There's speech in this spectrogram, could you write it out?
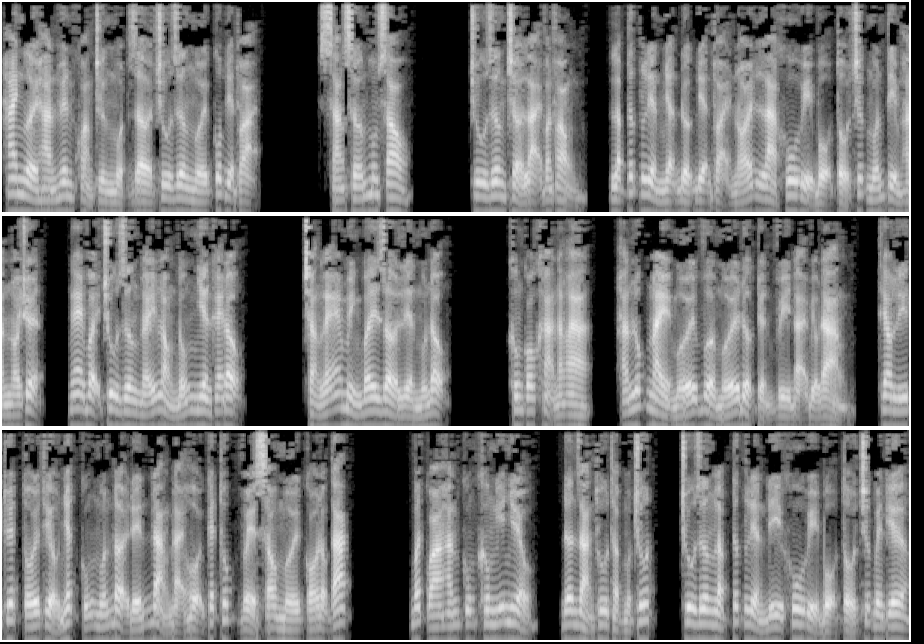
hai người hàn huyên khoảng chừng một giờ chu dương mới cúp điện thoại. Sáng sớm hôm sau, chu dương trở lại văn phòng, lập tức liền nhận được điện thoại nói là khu ủy bộ tổ chức muốn tìm hắn nói chuyện, nghe vậy chu dương đấy lòng đống nhiên khẽ động. Chẳng lẽ mình bây giờ liền muốn động? Không có khả năng à hắn lúc này mới vừa mới được tuyển vì đại biểu đảng, theo lý thuyết tối thiểu nhất cũng muốn đợi đến đảng đại hội kết thúc về sau mới có động tác. Bất quá hắn cũng không nghĩ nhiều, đơn giản thu thập một chút, chu dương lập tức liền đi khu ủy bộ tổ chức bên kia.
